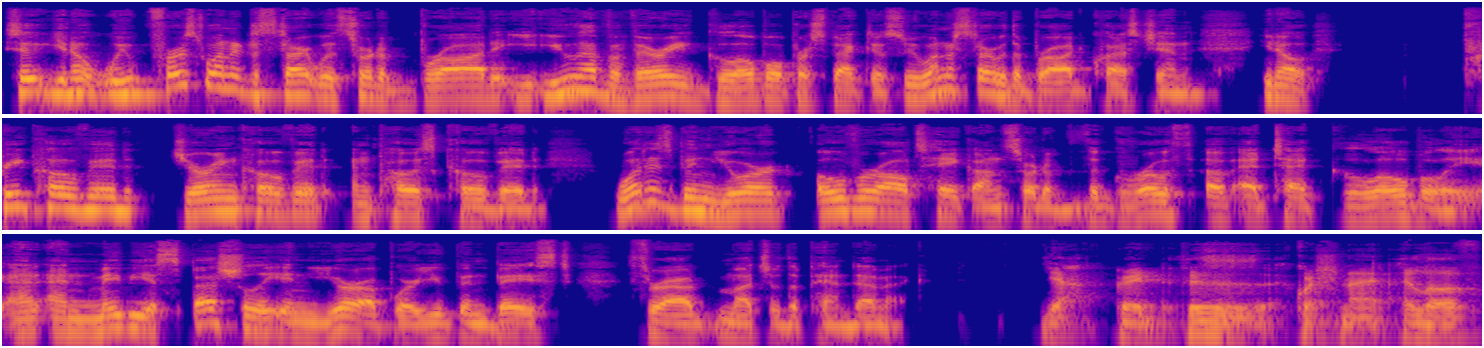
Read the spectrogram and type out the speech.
so you know, we first wanted to start with sort of broad. You have a very global perspective, so we want to start with a broad question. You know, pre-COVID, during COVID, and post-COVID, what has been your overall take on sort of the growth of edtech globally, and and maybe especially in Europe, where you've been based throughout much of the pandemic? Yeah, great. This is a question I, I love.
